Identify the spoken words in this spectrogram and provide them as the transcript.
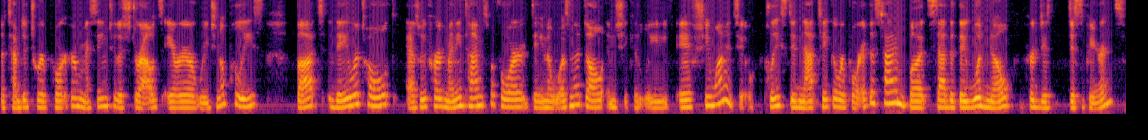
attempted to report her missing to the Stroud Area Regional Police, but they were told, as we've heard many times before, Dana was an adult and she could leave if she wanted to. Police did not take a report at this time, but said that they would note her dis- disappearance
